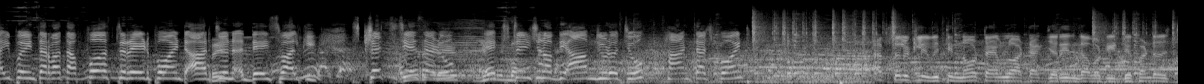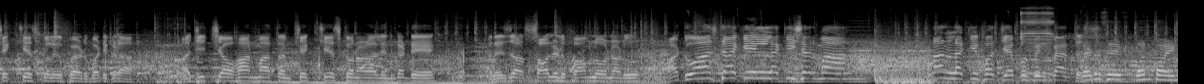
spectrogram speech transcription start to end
అయిపోయిన తర్వాత ఫస్ట్ రేడ్ పాయింట్ అర్జున్ దేశ్వాల్కి స్ట్రెచ్ చేశాడు. ఎక్స్టెన్షన్ ఆఫ్ ది ఆర్మ్ చూడొచ్చు hand touch point absolutely with in no టైంలో అటాక్ జరిగింది కాబట్టి డిఫెండర్ చెక్ చేసుకోలేకపోయాడు. బట్ ఇక్కడ అజిత్ చౌహాన్ మాత్రం చెక్ చేసుకొని ఆడాలి ఎందుకంటే రిజా సాలిడ్ ఫామ్లో ఉన్నాడు. Advance tackle Lucky Sharma unlucky for Jaipur Pink Panthers say one point.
